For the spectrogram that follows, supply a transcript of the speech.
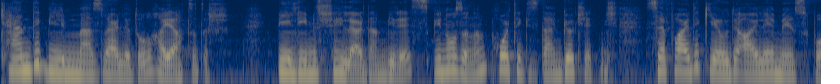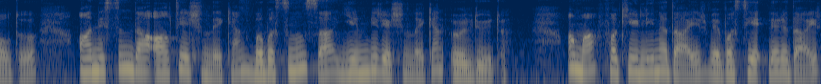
kendi bilinmezlerle dolu hayatıdır. Bildiğimiz şeylerden biri Spinoza'nın Portekiz'den göç etmiş Sefardik Yahudi aileye mensup olduğu, annesinin daha 6 yaşındayken babasınınsa 21 yaşındayken öldüğüydü. Ama fakirliğine dair ve vasiyetlere dair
